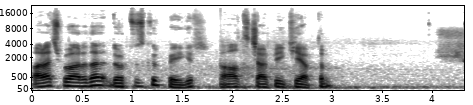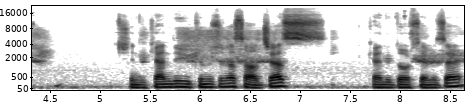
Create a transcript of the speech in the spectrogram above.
Araç bu arada 440 beygir. 6x2 yaptım. Şimdi kendi yükümüzü nasıl alacağız? Kendi dorsemize.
